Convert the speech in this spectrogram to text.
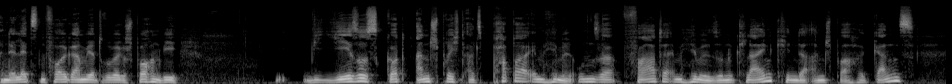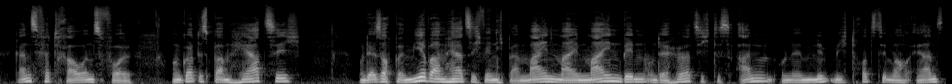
In der letzten Folge haben wir darüber gesprochen, wie wie Jesus Gott anspricht als Papa im Himmel, unser Vater im Himmel, so eine Kleinkinderansprache, ganz, ganz vertrauensvoll. Und Gott ist barmherzig und er ist auch bei mir barmherzig, wenn ich bei mein, mein, mein bin und er hört sich das an und er nimmt mich trotzdem auch ernst.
